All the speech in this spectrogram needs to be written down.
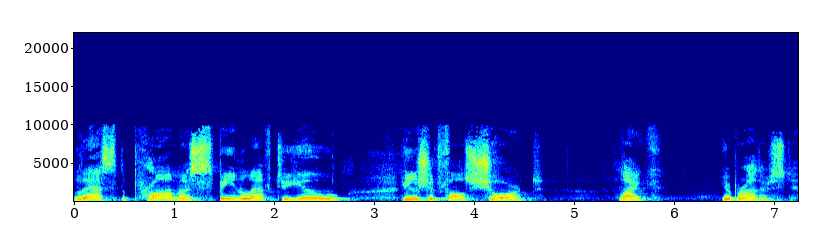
lest the promise being left to you you should fall short like your brothers did.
